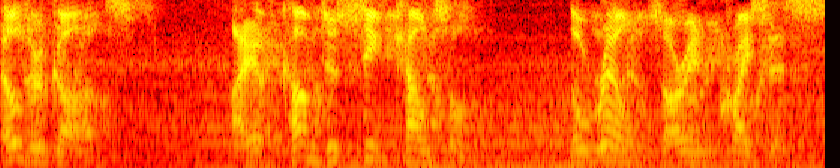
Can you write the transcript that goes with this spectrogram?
Elder gods, I have come to seek counsel. The realms are in crisis.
